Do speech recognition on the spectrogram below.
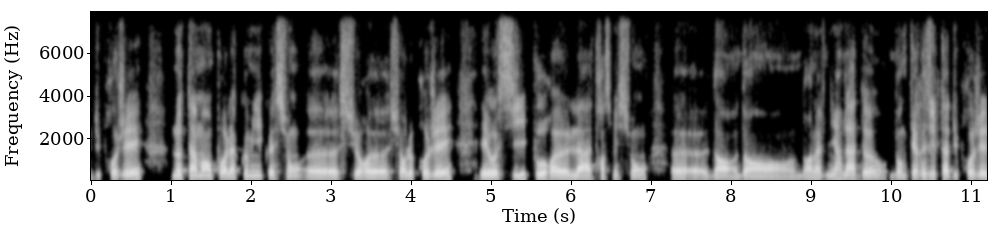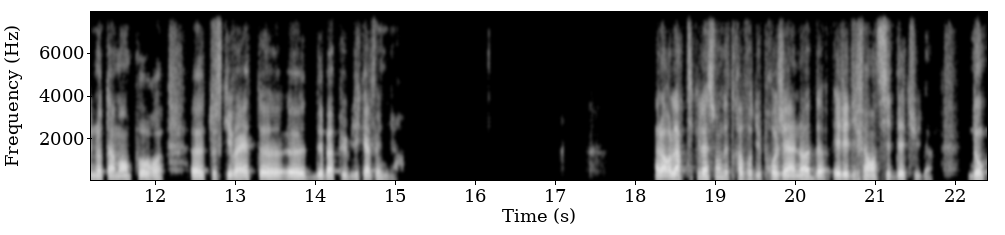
du, projet, notamment pour la communication euh, sur, euh, sur le projet et aussi pour la transmission dans, dans, dans l'avenir là de, donc des résultats du projet, notamment pour tout ce qui va être débat public à venir. Alors, l'articulation des travaux du projet Anode et les différents sites d'études. Donc,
